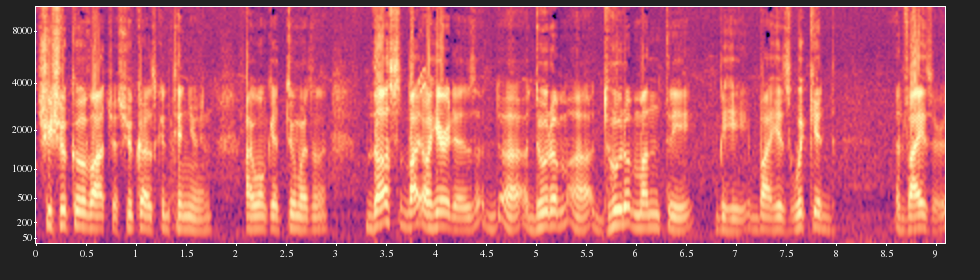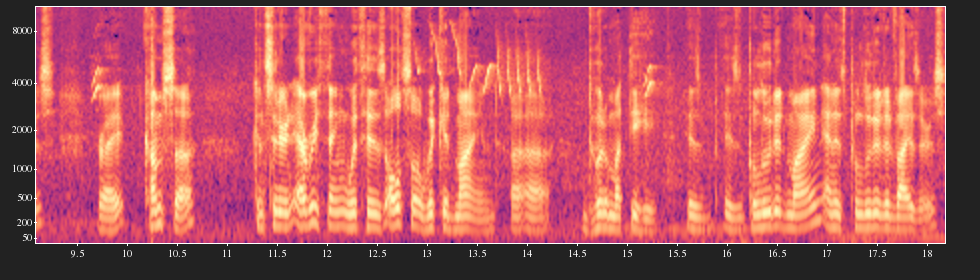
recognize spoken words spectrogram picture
Sri Shuka Vacha. Shuka is continuing. I won't get too much. on that. Thus, by oh here it is. Uh, uh, Mantri Bihi by his wicked advisors right? Kamsa, considering everything with his also wicked mind, uh, uh, Dhuramatihi, his, his polluted mind and his polluted advisors.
